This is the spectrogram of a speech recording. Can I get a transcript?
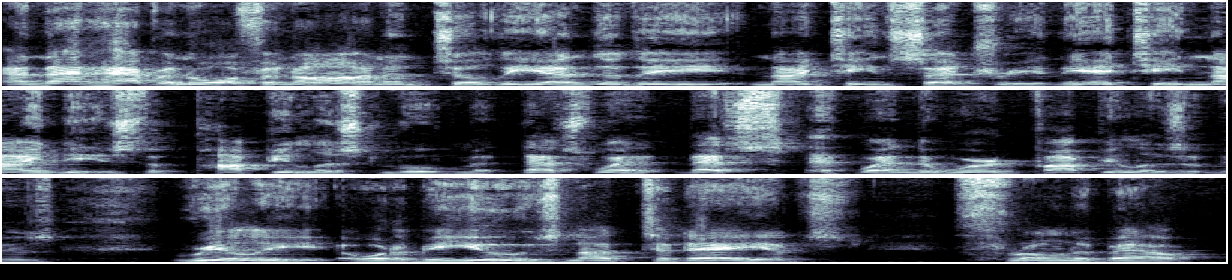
And that happened off and on until the end of the 19th century. In the 1890s, the populist movement, that's when, that's when the word populism is really ought to be used, not today. It's thrown about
